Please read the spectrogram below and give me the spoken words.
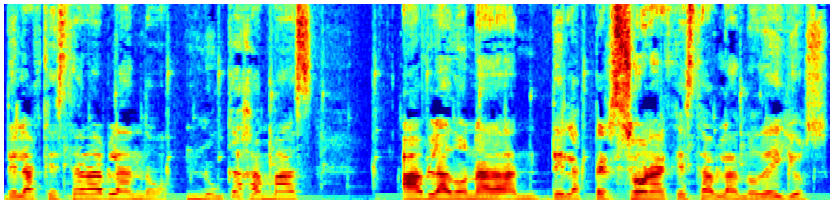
de la que están hablando nunca jamás ha hablado nada de la persona que está hablando de ellos,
